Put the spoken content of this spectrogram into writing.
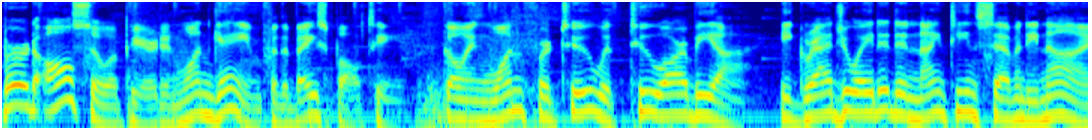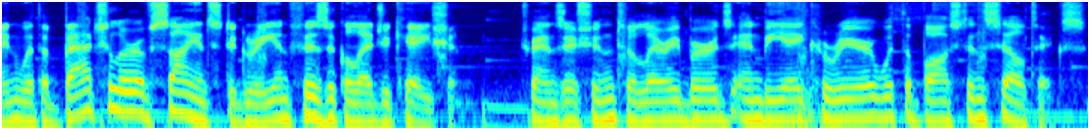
Bird also appeared in one game for the baseball team, going 1 for 2 with 2 RBI. He graduated in 1979 with a Bachelor of Science degree in physical education, transitioned to Larry Bird's NBA career with the Boston Celtics.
